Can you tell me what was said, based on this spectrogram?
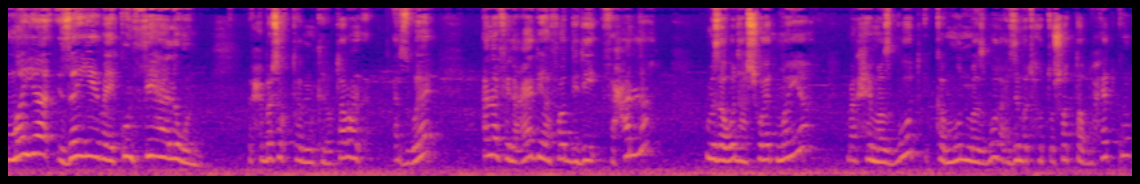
مية زي ما يكون فيها لون. ما بحبهاش أكتر من كده. وطبعا أذواق أنا في العادي هفضي دي في حلة مزودها شوية مية ملح مظبوط الكمون مظبوط عايزين بتحطوا شطة براحتكم.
